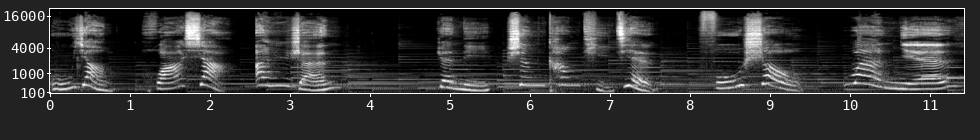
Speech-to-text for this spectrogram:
无恙，华夏安然；愿你身康体健。福寿万年。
